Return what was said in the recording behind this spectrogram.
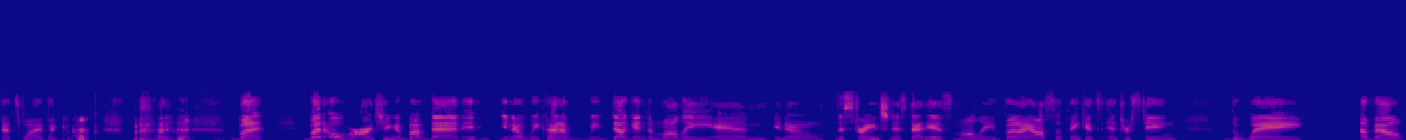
that's why i picked the book but but but overarching above that if you know we kind of we dug into molly and you know the strangeness that is molly but i also think it's interesting the way about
